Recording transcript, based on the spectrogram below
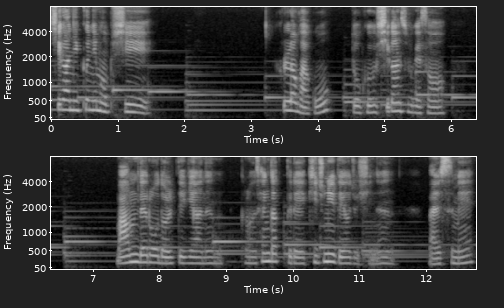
시간이 끊임없이 흘러가고 또 그 시간 속에서 마음대로 널뛰게 하는 그런 생각들의 기준이 되어 주시는 말씀에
